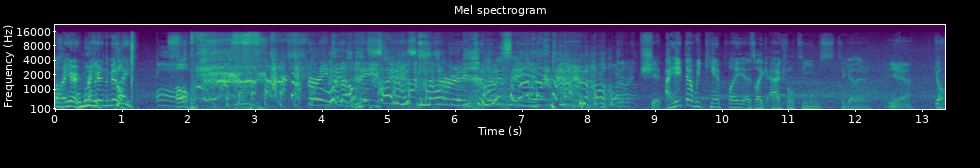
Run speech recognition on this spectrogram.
Oh, right here, we're right moving. here in the middle. Play. Oh. Straight to the face. Side of his Straight to the face. Shit. I hate that we can't play as like actual teams together. Yeah. Go.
